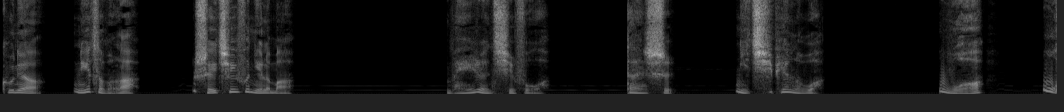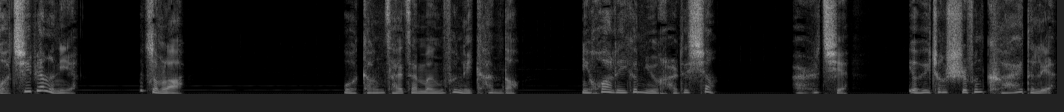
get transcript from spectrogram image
姑娘，你怎么了？谁欺负你了吗？没人欺负我，但是，你欺骗了我。我，我欺骗了你？怎么了？我刚才在门缝里看到，你画了一个女孩的像，而且，有一张十分可爱的脸。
